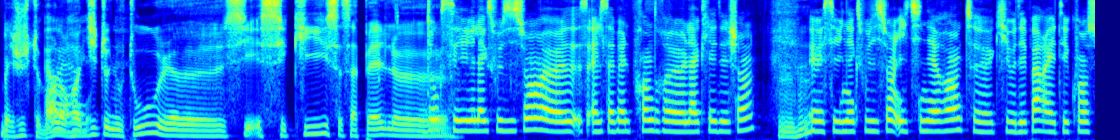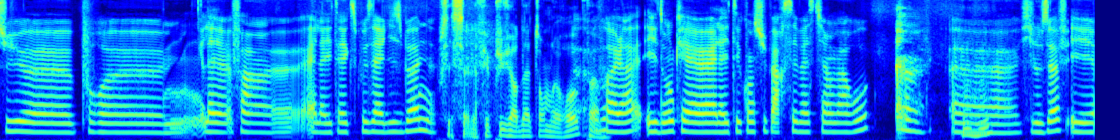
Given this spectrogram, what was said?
Ben justement, alors dites-nous tout. Euh, c'est qui Ça s'appelle euh, Donc c'est l'exposition, euh, elle s'appelle Prendre la clé des champs. Mhm. c'est une exposition itinérante qui au départ a été conçue pour... Enfin, elle a été exposée à Lisbonne. C'est ça, elle a fait plusieurs dates en Europe. voilà, et donc elle a été conçue par Sébastien Varro, mhm. philosophe. Et,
